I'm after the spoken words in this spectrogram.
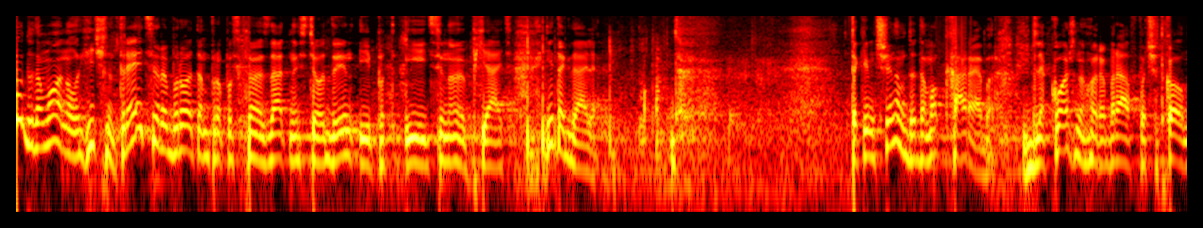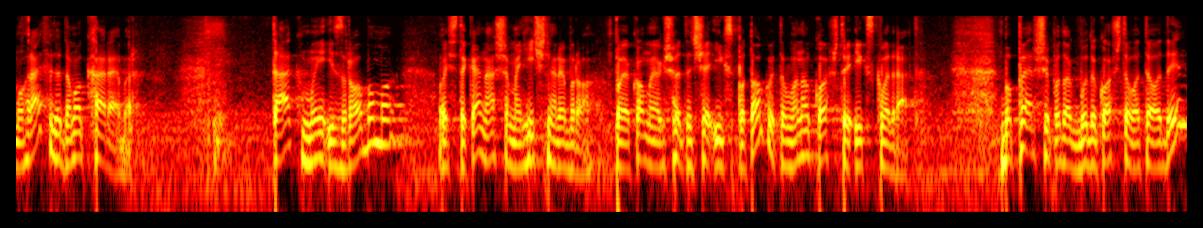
Ну, додамо аналогічно третє ребро, там пропускною здатністю 1 і, і ціною 5 і так далі. Таким чином додамо К-ребер. Для кожного ребра в початковому графі додамо К-ребер. Так ми і зробимо ось таке наше магічне ребро, по якому, якщо тече х потоку, то воно коштує х квадрат. Бо перший поток буде коштувати 1,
